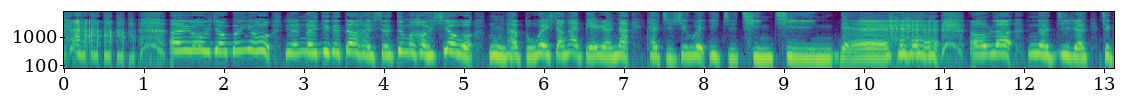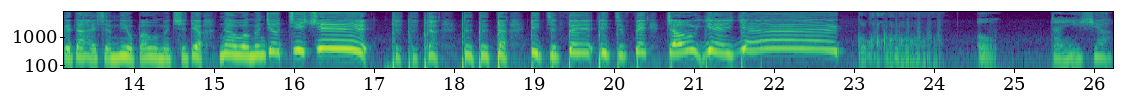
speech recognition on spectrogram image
哎呦，小朋友，原来这个大海蛇这么好笑哦！嗯，它不会伤害别人呐，它只是会一直亲亲的。好了，那既然这个大海蛇没有把我们吃掉，那我们就继续。哒哒哒哒哒哒，一直飞，一直飞，找爷爷。等一下，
